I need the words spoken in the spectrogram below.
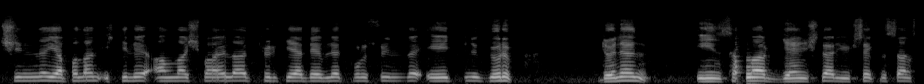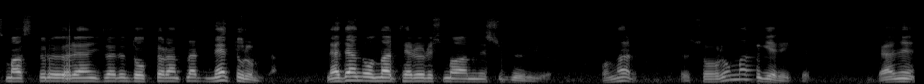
Çin'le yapılan ikili anlaşmayla Türkiye Devlet Bursuyla eğitimini görüp dönen insanlar, gençler, yüksek lisans, master öğrencileri, doktorantlar ne durumda? Neden onlar terörist muamelesi görüyor? Onlar e, sorulması gerekir. Yani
